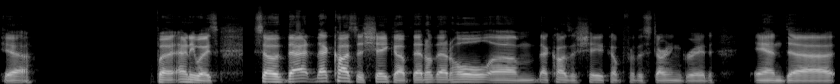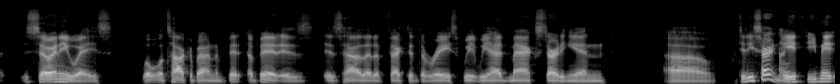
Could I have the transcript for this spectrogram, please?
Yeah. But anyways, so that that caused a shakeup. That that whole um that caused a shakeup for the starting grid. And uh so anyways, what we'll talk about in a bit a bit is is how that affected the race. We we had Max starting in uh did he start in Ninth. eighth? He made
